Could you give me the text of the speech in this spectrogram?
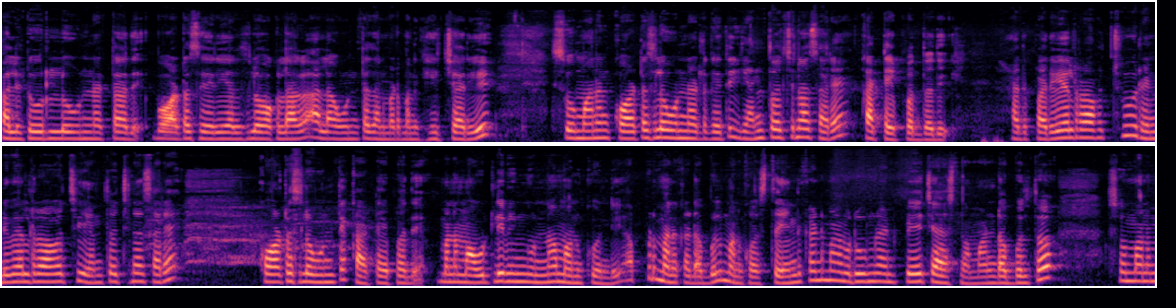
పల్లెటూరులో ఉన్నట్టు అదే వాటర్స్ ఏరియాస్లో ఒకలాగా అలా ఉంటుంది అనమాట మనకి హెచ్ఆర్ఏ సో మనం క్వార్టర్స్లో ఉన్నట్లయితే ఎంత వచ్చినా సరే కట్ అయిపోద్ది అది పదివేలు రావచ్చు రెండు వేలు రావచ్చు ఎంత వచ్చినా సరే క్వార్టర్స్లో ఉంటే కట్ అయిపోద్ది. మనం అవుట్ లివింగ్ ఉన్నాం అనుకోండి అప్పుడు మనకు ఆ డబ్బులు మనకు వస్తాయి. ఎందుకంటే మనం రూమ్ రెంట్ పే చేస్తున్నాం మన డబ్బులతో. సో మనం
